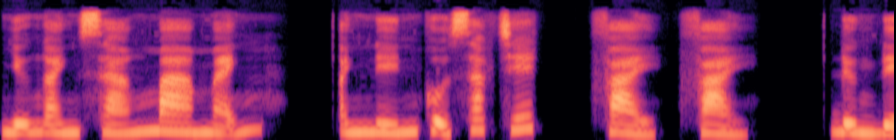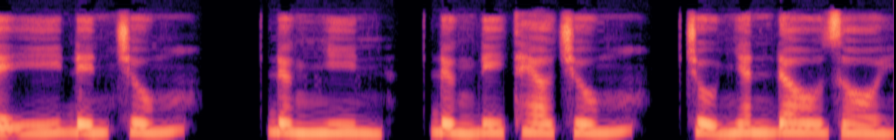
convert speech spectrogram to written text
những ánh sáng ma mãnh, ánh nến của xác chết, phải, phải, đừng để ý đến chúng, đừng nhìn, đừng đi theo chúng, chủ nhân đâu rồi,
